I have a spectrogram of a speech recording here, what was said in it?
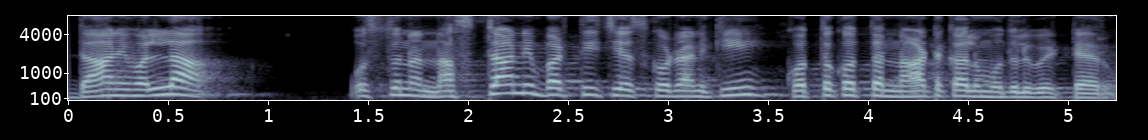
దానివల్ల వస్తున్న నష్టాన్ని భర్తీ చేసుకోవడానికి కొత్త కొత్త నాటకాలు మొదలుపెట్టారు.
